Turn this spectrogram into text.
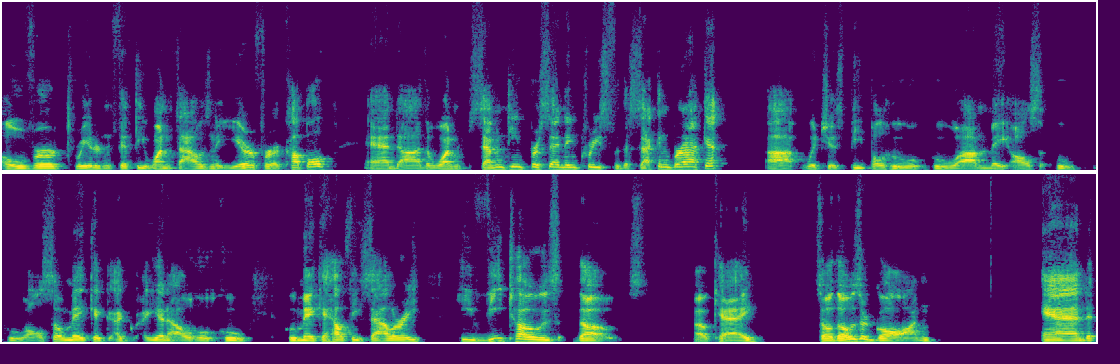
over 351,000 a year for a couple, and uh, the one 17% increase for the second bracket, uh, which is people who who uh, may also who who also make a, a, you know who who who make a healthy salary. He vetoes those. Okay, so those are gone, and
